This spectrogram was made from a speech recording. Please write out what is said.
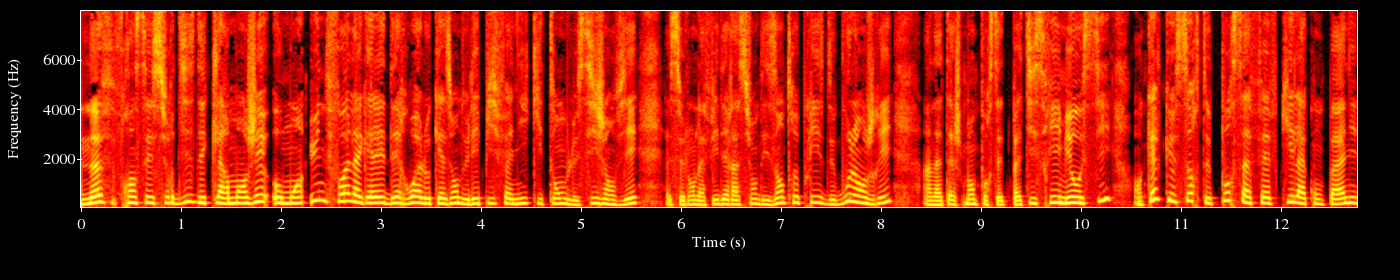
9 Français sur 10 déclarent manger au moins une fois la galette des rois à l'occasion de l'épiphanie qui tombe le 6 janvier, selon la Fédération des entreprises de boulangerie. Un attachement pour cette pâtisserie, mais aussi en quelque sorte pour sa fève qui l'accompagne.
